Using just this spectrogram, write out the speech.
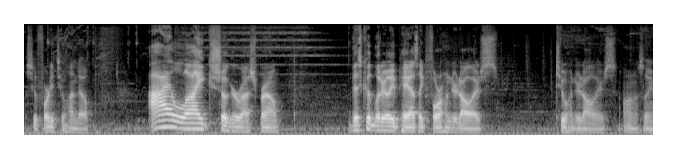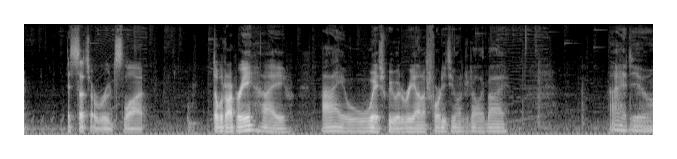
Let's do 42 hundo. I like Sugar Rush, bro. This could literally pay us like $400, $200, honestly. It's such a rude slot. Double drop re? I, I wish we would re on a $4,200 buy. I do.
